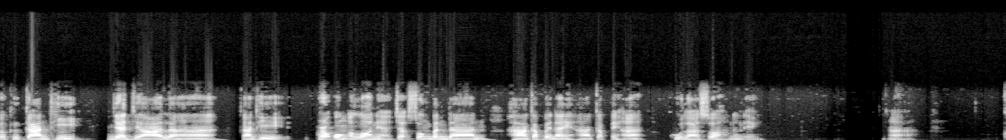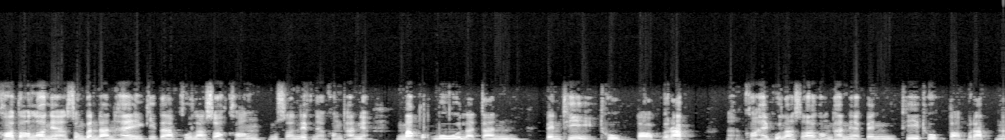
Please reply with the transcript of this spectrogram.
ก็คือการที่ยัจยาละฮาการที่พระองค์อัลลอฮ์เนี่ยจะทรงบันดาล หากลับไปไหน หากลับไปหาคูลาซอนั่นเองอ่าขอต่ออัลลอฮ์เนี่ยทรงบันดาลให้กิตาบคูลาซอของมุสลิฟเนี่ยของท่านเนี่ยมักบูละตันเป็นที่ถูกตอบรับ ขอให้คูลาซอของท่านเนี่ยเป็นที่ถูกตอบรับณ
